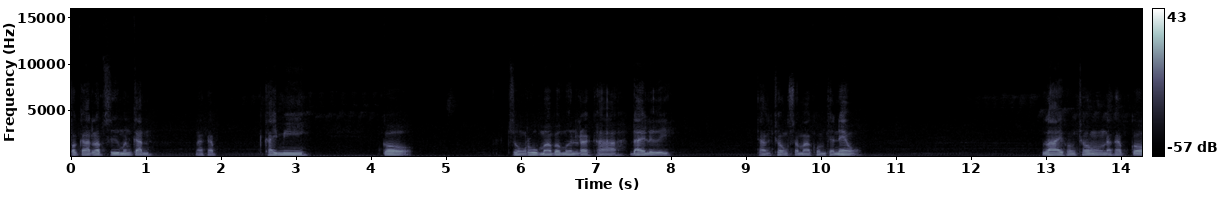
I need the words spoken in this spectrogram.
ประกาศรับซื้อเหมือนกันนะครับ ใครมีก็ส่งรูปมาประเมินราคาได้เลย ทางช่องสมาคมชาแนลลายของช่องนะครับก็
